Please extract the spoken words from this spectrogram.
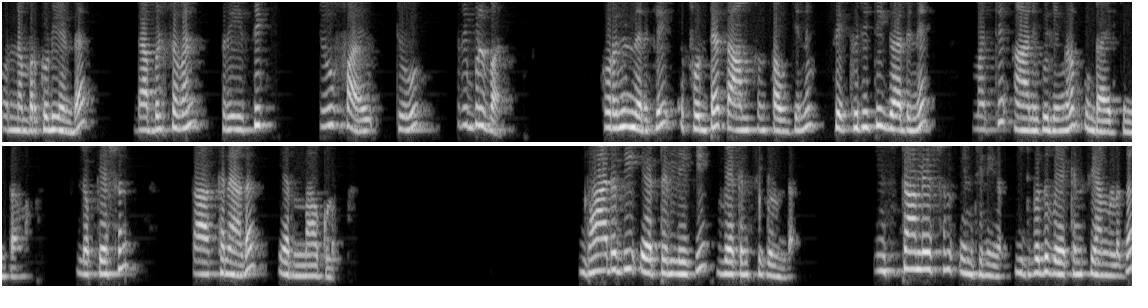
ഒരു നമ്പർ കൂടിയുണ്ട്. Double seven three six two five two triple one കുറഞ്ഞ നിരക്കിൽ ഫുഡ് താമസം സൗജന്യം സെക്യൂരിറ്റി ഗാർഡിന് മറ്റ് ആനുകൂല്യങ്ങളും ഉണ്ടായിരിക്കുന്നതാണ് ലൊക്കേഷൻ കാക്കനാട് എറണാകുളം. ഭാരതി എയർടെല്ലിലേക്ക് വേക്കൻസികളുണ്ട് ഇൻസ്റ്റാളേഷൻ എഞ്ചിനീയർ ഇരുപത് വേക്കൻസിയാണുള്ളത്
